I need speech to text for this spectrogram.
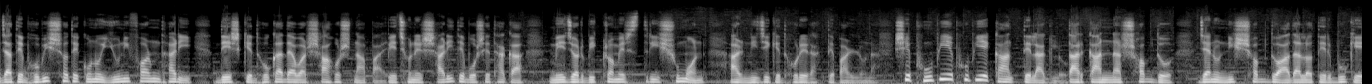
যাতে ভবিষ্যতে কোনো ইউনিফর্মধারী দেশকে ধোকা দেওয়ার সাহস না পায়। পেছনের সারিতে বসে থাকা মেজর বিক্রমের স্ত্রী সুমন আর নিজেকে ধরে রাখতে পারল না। সে ফুঁপিয়ে ফুঁপিয়ে কাঁদতে লাগল। তার কান্নার শব্দ যেন নিঃশব্দ আদালতের বুকে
